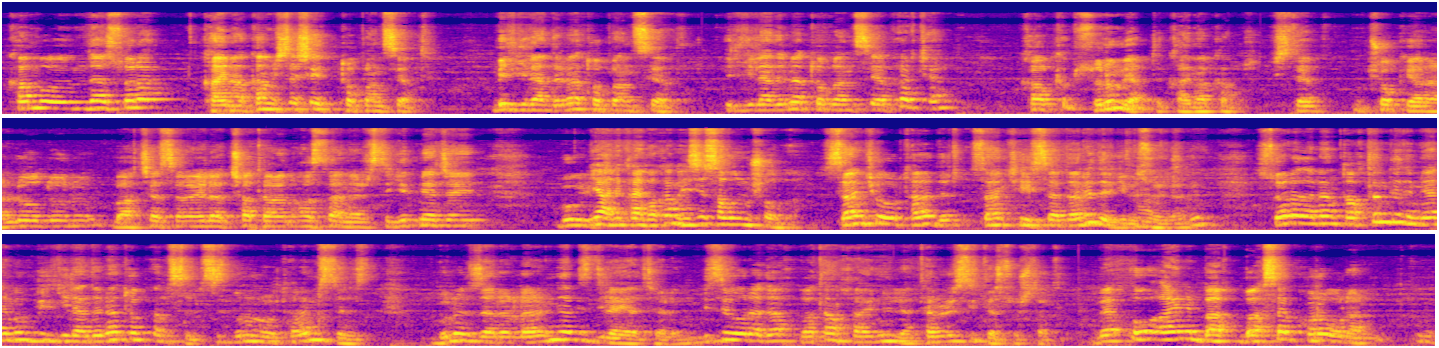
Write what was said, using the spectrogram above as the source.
Kamuoyundan sonra kaymakam işte şey toplantısı yaptı. Bilgilendirme toplantısı yaptı. Bilgilendirme toplantısı yaparken kalkıp sunum yaptı kaymakam. İşte çok yararlı olduğunu, Bahçesaray'la Çatağan hasta enerjisi gitmeyeceği, bu Yani kaymakam HES'i savunmuş oldu. sanki ortağıdır, sanki hissedarıdır gibi Evet. söyledi. Sonra da ben kalktım dedim yani bu bilgilendirme toplantısı. Siz bunun ortağı mısınız? Bunun zararlarını da biz dile getirelim. Bizi orada vatan hainliğiyle, teröristlikle suçladı. Ve o aynı bah- bahse konu olan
